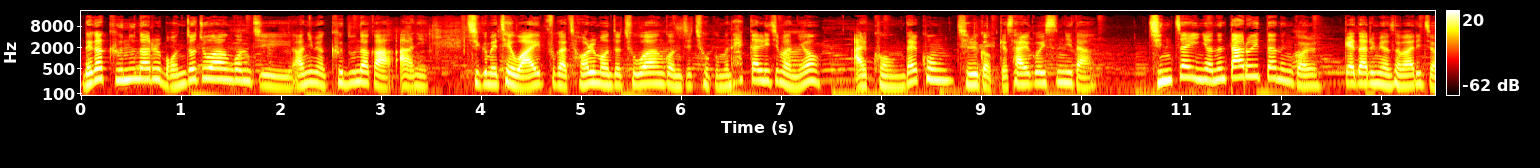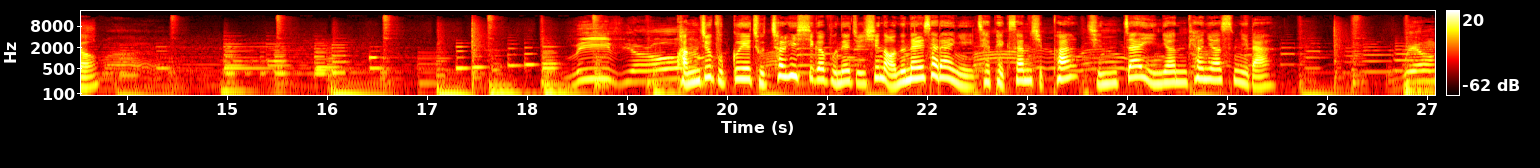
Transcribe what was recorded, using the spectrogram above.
내가 그 누나를 먼저 좋아한 건지 아니면 그 누나가 아니 지금의 제 와이프가 저를 먼저 좋아한 건지 조금은 헷갈리지만요. 알콩달콩 즐겁게 살고 있습니다. 진짜 인연은 따로 있다는 걸 깨달으면서 말이죠. 광주 북구의 조철희 씨가 보내주신 어느 날 사랑이 제 130화 진짜 인연 편이었습니다. We'll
